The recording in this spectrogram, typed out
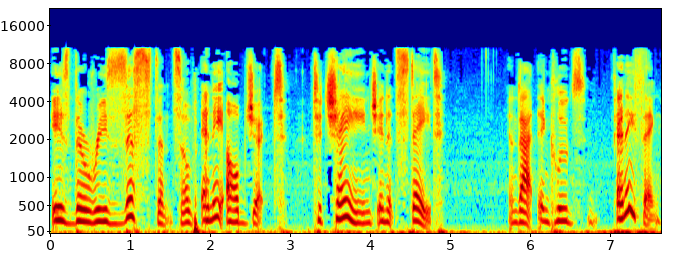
is the resistance of any object to change in its state. And that includes anything.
